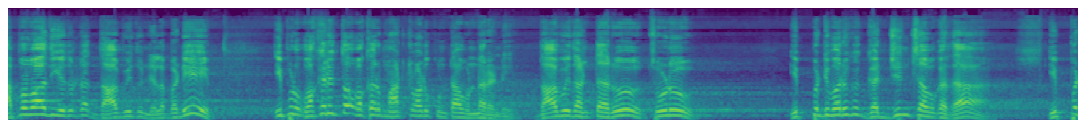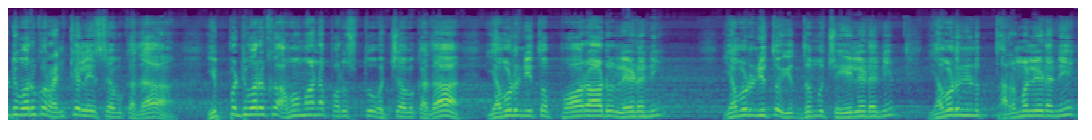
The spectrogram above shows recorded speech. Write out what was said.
అపవాది ఎదుట దావీదు నిలబడి ఇప్పుడు ఒకరితో ఒకరు మాట్లాడుకుంటా ఉన్నారండి. దావీదు అంటారు చూడు ఇప్పటి వరకు గర్జించావు కదా. ఇప్పటి వరకు రంకెలేసావు కదా. ఇప్పటి వరకు అవమానపరుస్తూ వచ్చావు కదా. ఎవడు నీతో పోరాడు లేడని ఎవడు నీతో యుద్ధము చేయలేడని ఎవడు నిన్ను తరమలేడని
